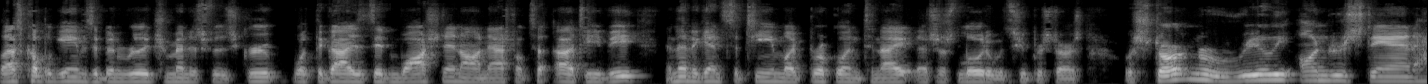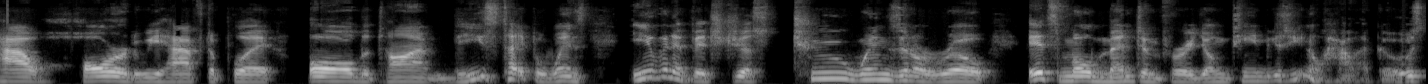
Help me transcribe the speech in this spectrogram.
Last couple games have been really tremendous for this group. What the guys did in Washington on national t- uh, TV, and then against a team like Brooklyn tonight that's just loaded with superstars. We're starting to really understand how hard we have to play all the time. These type of wins, even if it's just two wins in a row, it's momentum for a young team because you know how that goes.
